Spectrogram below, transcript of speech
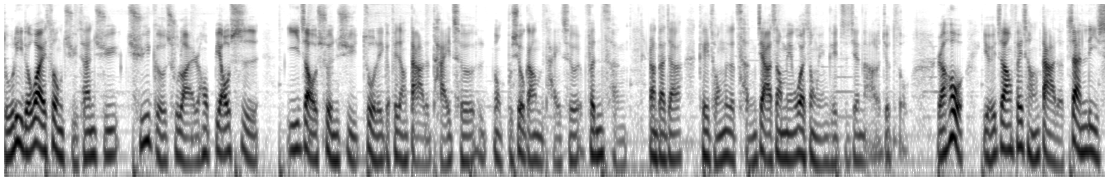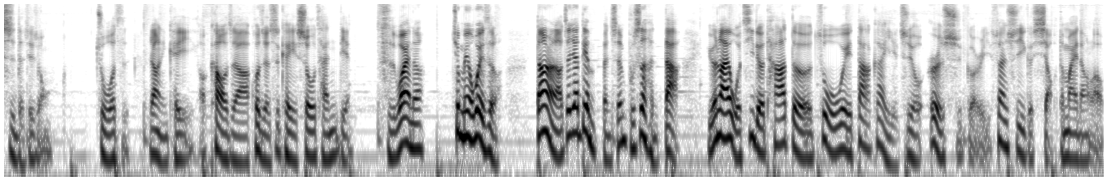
独立的外送取餐区区隔出来，然后标示依照顺序做了一个非常大的台车，那种不锈钢的台车分层，让大家可以从那个层架上面，外送员可以直接拿了就走。然后有一张非常大的站立式的这种桌子，让你可以哦靠着啊，或者是可以收餐点。此外呢，就没有位置了。当然了，这家店本身不是很大，原来我记得它的座位大概也只有二十个而已，算是一个小的麦当劳。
